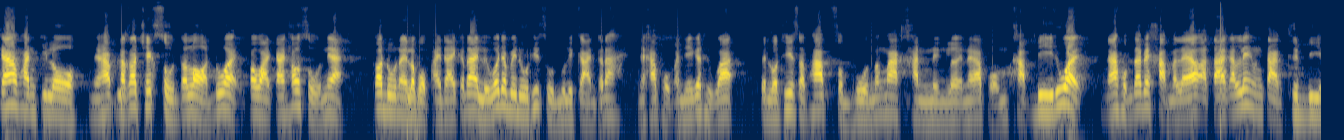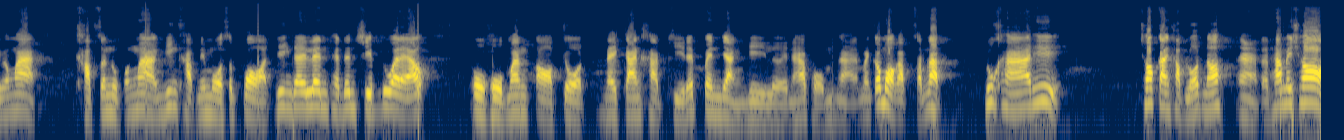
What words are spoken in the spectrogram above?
99,000 กิโลนะครับแล้วก็เช็คศูนย์ตลอดด้วยประวัติการเข้าศูนย์เนี่ยก็ดูในระบบไอไดก็ได้ หรือว่าจะไปดูที่ศูนย์บริการก็ได้นะครับผมอันนี้ก็ถือว่าเป็นรถที่สภาพสมบูรณ์มากๆคันหนึ่งเลยนะครับผมขับดีด้วยนะผมได้ไปขับมาแล้วอัตราการเร่งต่างๆ คือดีมากๆ ขับสนุกมากๆ ยิ่งขับในโหมดสปอร์ต ยิ่งได้เล่น pedal shift ด้วยแล้ว โอ้โห มันตอบโจทย์ในการขับขี่ได้เป็นอย่างดีเลยนะครับผมอ่ามันก็เหมาะกับสำหรับลูกค้าที่ชอบการขับรถเนาะอ่าแต่ถ้าไม่ชอบ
